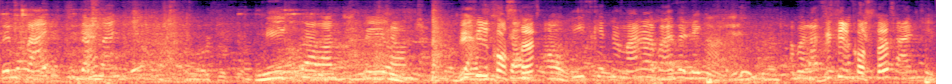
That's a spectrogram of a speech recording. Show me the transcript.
Wenn beide zusammen, Wie viel kostet? dies geht normalerweise länger, ne? Aber das Wie viel kostet? 42.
